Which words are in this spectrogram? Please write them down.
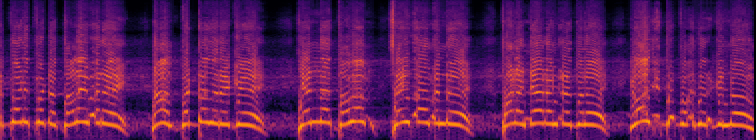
இப்படிப்பட்ட தலைவரை நாம் பெற்றதற்கு என்ன தவம் செய்தோம் என்று பல நேரங்களில் யோசித்து பார்த்திருக்கின்றோம்.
